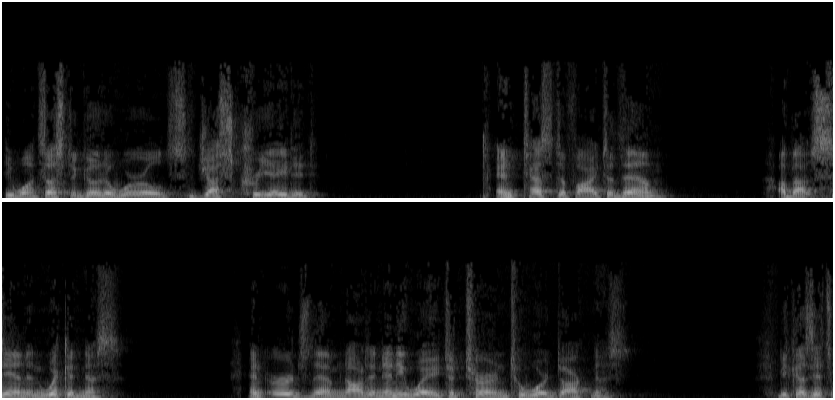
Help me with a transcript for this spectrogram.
He wants us to go to worlds just created and testify to them about sin and wickedness and urge them not in any way to turn toward darkness because it's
